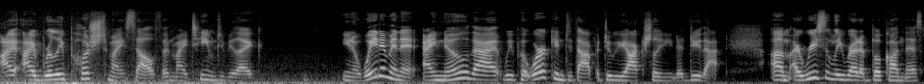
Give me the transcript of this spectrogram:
I, I really pushed myself and my team to be like, you know, wait a minute. I know that we put work into that, but do we actually need to do that? Um, I recently read a book on this.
